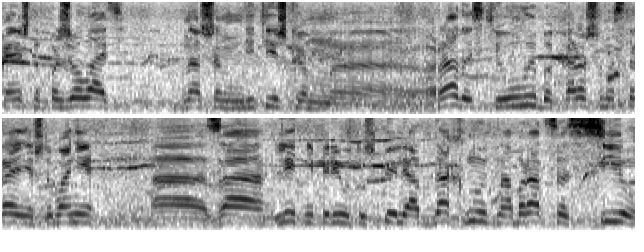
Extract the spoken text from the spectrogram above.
конечно, пожелать нашим детишкам э, радости, улыбок, хорошего настроения, чтобы они э, за летний период успели отдохнуть, набраться сил,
